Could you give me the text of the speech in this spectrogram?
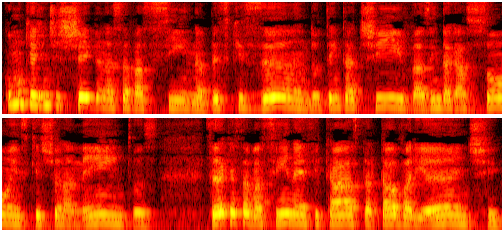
Como que a gente chega nessa vacina? Pesquisando, tentativas, indagações, questionamentos. Será que essa vacina é eficaz para tal variante?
